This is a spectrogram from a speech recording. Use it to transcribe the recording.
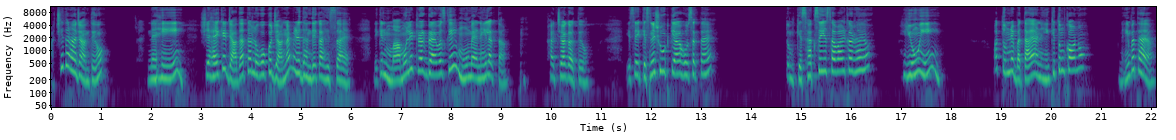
अच्छी तरह जानते हो? नहीं, शहर के ज़्यादातर लोगों को जानना मेरे धंधे का हिस्सा है, लेकिन मामूली ट्रक ड्राइवर्स के मुँह में नहीं लगता। अच्छा करते हो। इसे किसने शूट किया हो सकता है? तुम किस हक से ये सवाल कर रहे हो? यूँ ही। और तुमने बताया नहीं कि तुम कौन हो? नहीं बताया।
